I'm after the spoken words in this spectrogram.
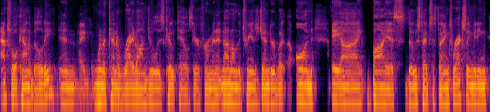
actual accountability. And I want to kind of ride on Julie's coattails here for a minute, not on the transgender, but on AI bias, those types of things. We're actually meeting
